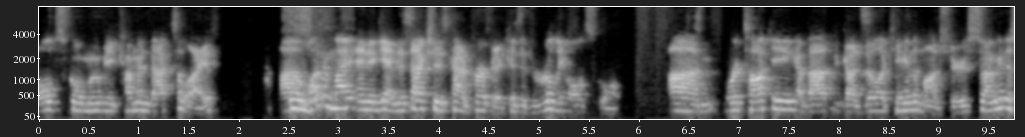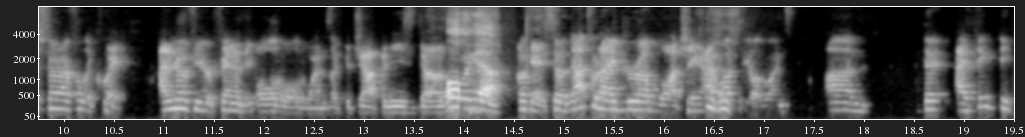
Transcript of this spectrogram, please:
old school movie coming back to life. Uh, one of my, and again, this actually is kind of perfect because it's really old school. Um, we're talking about the Godzilla King of the Monsters. So I'm going to start off really quick. I don't know if you're a fan of the old old ones, like the Japanese dub. oh yeah. Okay, so that's what I grew up watching. I watched the old ones. Um, the I think the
